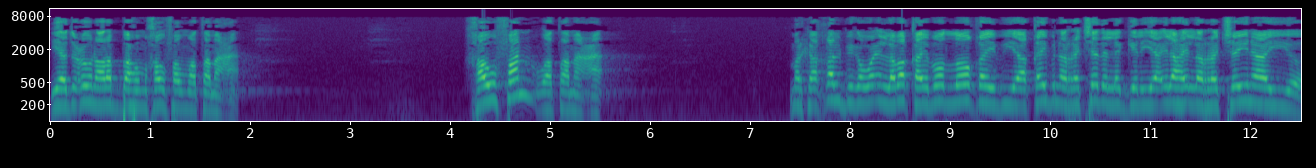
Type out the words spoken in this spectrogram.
يدعون ربهم خوفا وطمعا خوفا وطمعا marka qalbiga waa in laba qaybood loo qaybiyaa. Qaybna rajada la geliyaa ilaahay la rajaynaayo.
